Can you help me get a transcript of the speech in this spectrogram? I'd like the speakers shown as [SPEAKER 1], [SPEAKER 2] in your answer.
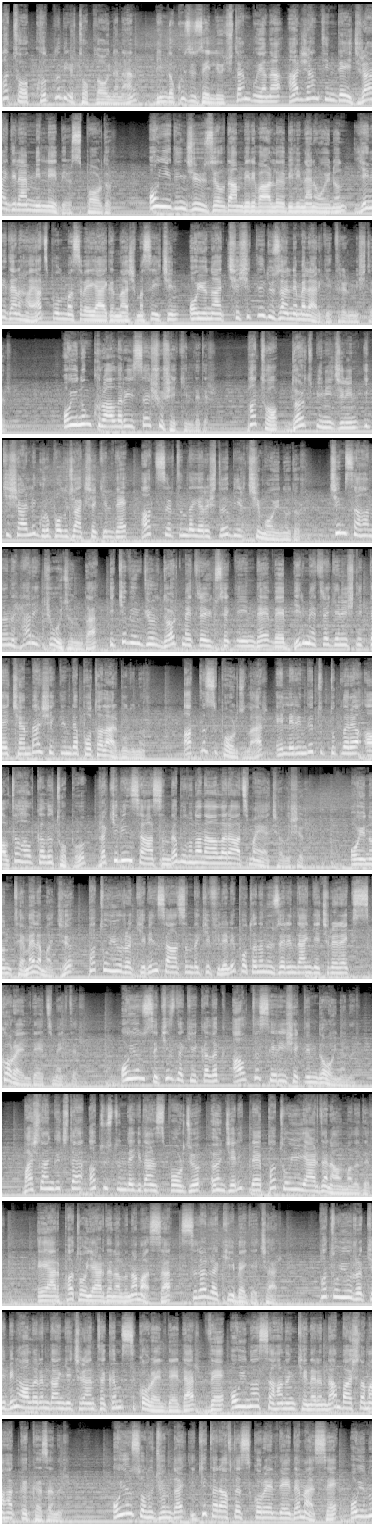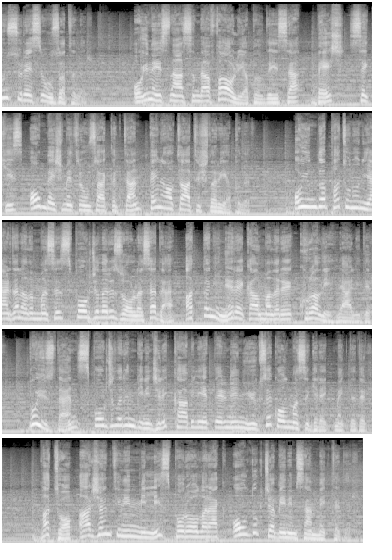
[SPEAKER 1] Pato kutlu bir topla oynanan, 1953'ten bu yana Arjantin'de icra edilen milli bir spordur. 17. yüzyıldan beri varlığı bilinen oyunun yeniden hayat bulması ve yaygınlaşması için oyuna çeşitli düzenlemeler getirilmiştir. Oyunun kuralları ise şu şekildedir. Pato, dört binicinin ikişerli grup olacak şekilde at sırtında yarıştığı bir çim oyunudur. Çim sahanın her iki ucunda 2,4 metre yüksekliğinde ve 1 metre genişlikte çember şeklinde potalar bulunur. Atlı sporcular ellerinde tuttukları altı halkalı topu rakibin sahasında bulunan ağlara atmaya çalışır. Oyunun temel amacı patoyu rakibin sahasındaki fileli potanın üzerinden geçirerek skor elde etmektir. Oyun 8 dakikalık 6 seri şeklinde oynanır. Başlangıçta at üstünde giden sporcu öncelikle patoyu yerden almalıdır. Eğer pato yerden alınamazsa sıra rakibe geçer. Patoyu rakibin ağlarından geçiren takım skor elde eder ve oyuna sahanın kenarından başlama hakkı kazanır. Oyun sonucunda iki tarafta skor elde edemezse oyunun süresi uzatılır. Oyun esnasında faul yapıldıysa 5, 8, 15 metre uzaklıktan penaltı atışları yapılır. Oyunda patonun yerden alınması sporcuları zorlasa da attan inerek almaları kural ihlalidir. Bu yüzden sporcuların binicilik kabiliyetlerinin yüksek olması gerekmektedir. Pato, Arjantin'in milli sporu olarak oldukça benimsenmektedir.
